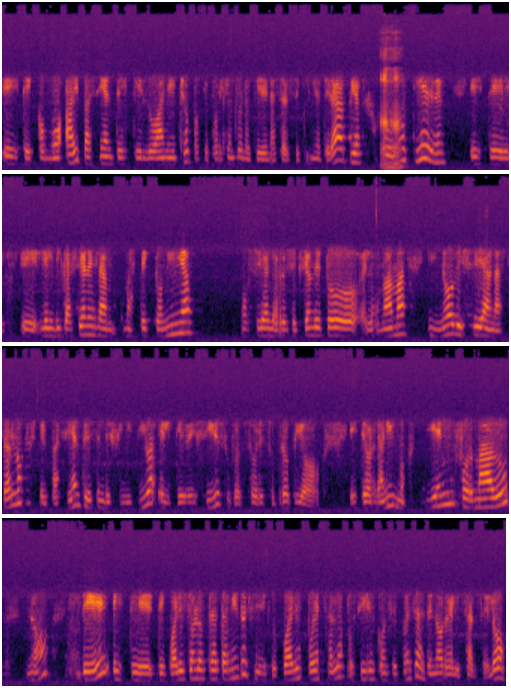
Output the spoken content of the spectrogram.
este, como hay pacientes que lo han hecho porque, por ejemplo, no quieren hacerse quimioterapia o no quieren, este, eh, la indicación es la mastectomía, o sea, la resección de toda la mama y no desean hacerlo, el paciente es en definitiva el que decide sobre su propio este organismo, bien informado, ¿no? de este de cuáles son los tratamientos y de cuáles pueden ser las posibles consecuencias de no realizárselo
